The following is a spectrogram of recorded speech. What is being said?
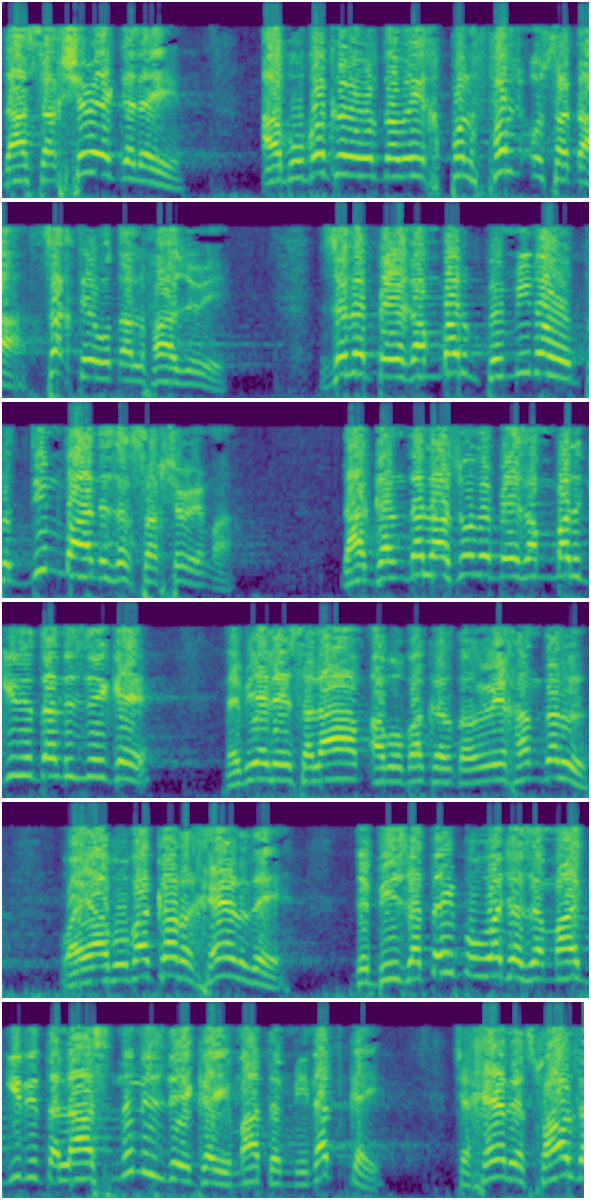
دا سخت شوی کله ابو بکر ورته خپل فرض اوستا سخت او الفاظ وي زه د پیغمبر په مینه او په دین باندې زه سخت شوی ما دا ګنده لاسو د پیغمبر ګیره ته نږدې کې نبی علی السلام ابو بکر ته وی خندل وای ابو بکر خیر دی د بیزتۍ په وجه زما ګیری ته لاس نه نږدې کوي ما ته مینت کوي چې خیر سوال د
